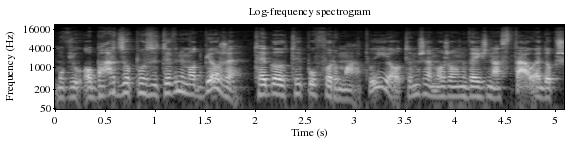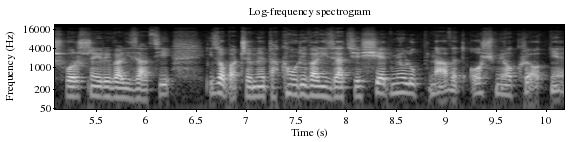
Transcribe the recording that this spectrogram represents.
mówił o bardzo pozytywnym odbiorze tego typu formatu i o tym, że może on wejść na stałe do przyszłorocznej rywalizacji i zobaczymy taką rywalizację siedmiu lub nawet ośmiokrotnie.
